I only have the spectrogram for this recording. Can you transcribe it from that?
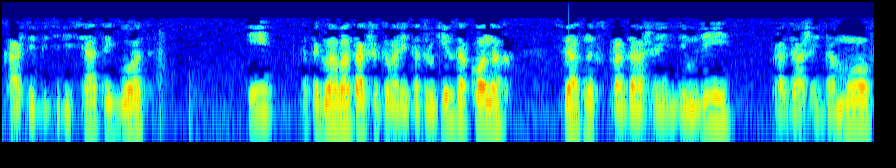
каждый пятидесятый год. И эта глава также говорит о других законах, связанных с продажей земли, продажей домов.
